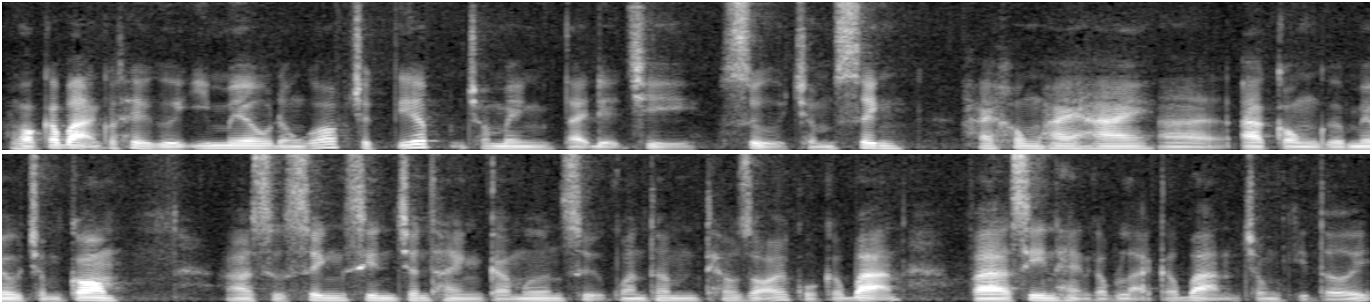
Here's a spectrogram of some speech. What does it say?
Hoặc các bạn có thể gửi email đóng góp trực tiếp cho mình tại địa chỉ sử.sinh 2022 à, a, a gmail.com. À, sử sinh xin chân thành cảm ơn sự quan tâm theo dõi của các bạn và xin hẹn gặp lại các bạn trong kỳ tới.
